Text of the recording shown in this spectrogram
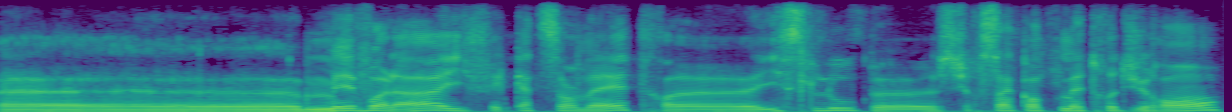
Euh, mais voilà, il fait 400 mètres, euh, il se loupe euh, sur 50 mètres du rang,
